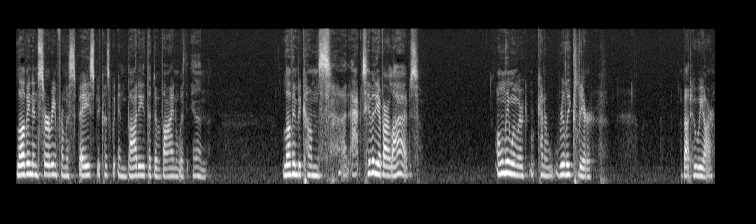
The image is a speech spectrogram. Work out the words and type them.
Loving and serving from a space because we embody the divine within. Loving becomes an activity of our lives only when we're kind of really clear about who we are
